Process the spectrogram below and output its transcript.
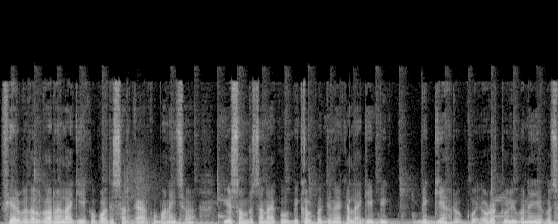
फेरबदल गर्न लागि प्रदेश सरकारको भनाइ छ। यो संरचनाको विकल्प दिनका लागि विज्ञहरूको एउटा टोली बनाइएको छ।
